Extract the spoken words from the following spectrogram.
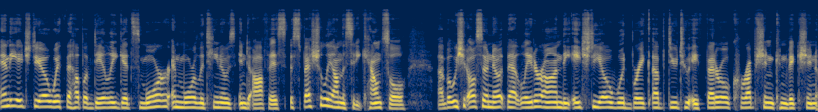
And the HDO, with the help of Daley, gets more and more Latinos into office, especially on the city council. Uh, but we should also note that later on, the HDO would break up due to a federal corruption conviction.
